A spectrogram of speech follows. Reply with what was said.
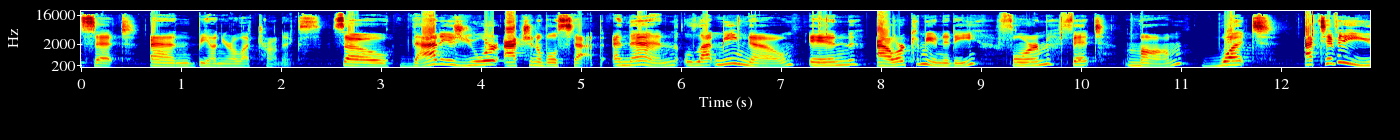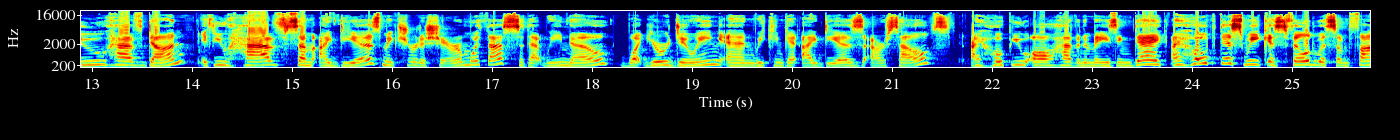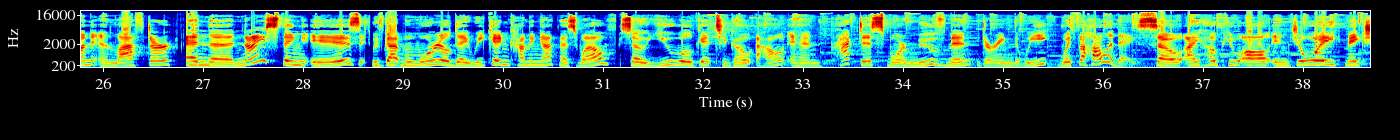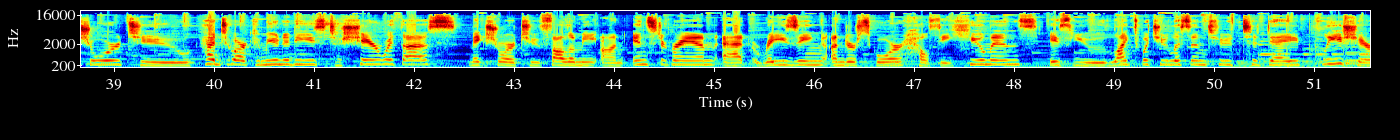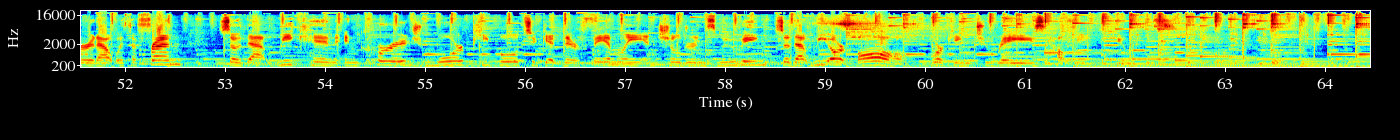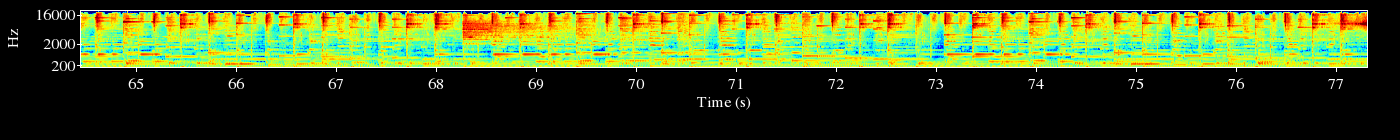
sit and be on your electronics. So that is your actionable step. And then let me know in our community, Form Fit Mom, what activity you have done. If you have some ideas, make sure to share them with us so that we know what you're doing and we can get ideas ourselves. I hope you all have an amazing day. I hope this week is filled with some fun and laughter. And the nice thing is, we've got Memorial Day weekend coming up as well. So you will get to go out and practice more movement during the week with the holidays. So I hope you all enjoy. Make sure to head to our communities to share with us. Make sure to follow me on Instagram at raising underscore healthy humans. If you liked what you listened to today, please share it it out with a friend so that we can encourage more people to get their family and children's moving so that we are all working to raise healthy humans.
